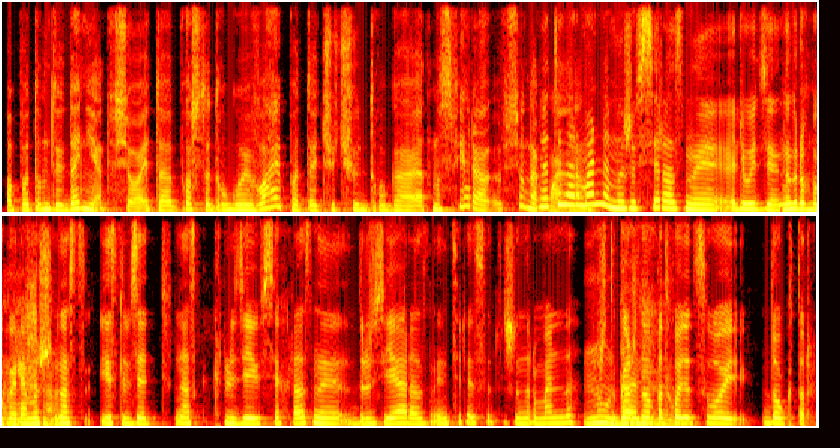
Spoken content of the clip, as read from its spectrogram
а потом ты, да нет, все, это просто другой вайп, это чуть-чуть другая атмосфера, все нормально. это нормально, мы же все разные люди, ну, ну грубо конечно. говоря, мы же, у нас, если взять нас как людей, у всех разные друзья, разные интересы, это же нормально, ну, что даже, каждому подходит свой доктор.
